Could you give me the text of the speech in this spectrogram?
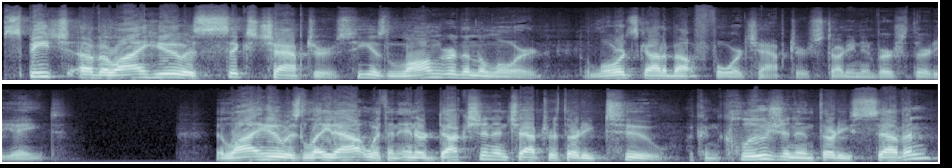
speech of Elihu is six chapters. He is longer than the Lord. The Lord's got about four chapters, starting in verse 38. Elihu is laid out with an introduction in chapter 32, a conclusion in 37,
